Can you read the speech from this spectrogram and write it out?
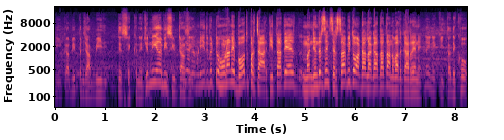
ਠੀਕ ਆ ਵੀ ਪੰਜਾਬੀ ਤੇ ਸਿੱਖ ਨੇ ਜਿੰਨੀਆਂ ਵੀ ਸੀਟਾਂ ਸੀ ਰਵਨੀਤ ਬਿੱਟੂ ਹੋਣਾ ਨੇ ਬਹੁਤ ਪ੍ਰਚਾਰ ਕੀਤਾ ਤੇ ਇਹ ਮਨਜਿੰਦਰ ਸਿੰਘ ਸਿਰਸਾ ਵੀ ਤੁਹਾਡਾ ਲਗਾਤਾਰ ਧੰਨਵਾਦ ਕਰ ਰਹੇ ਨੇ। ਨਹੀਂ ਨਹੀਂ ਕੀਤਾ। ਦੇਖੋ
